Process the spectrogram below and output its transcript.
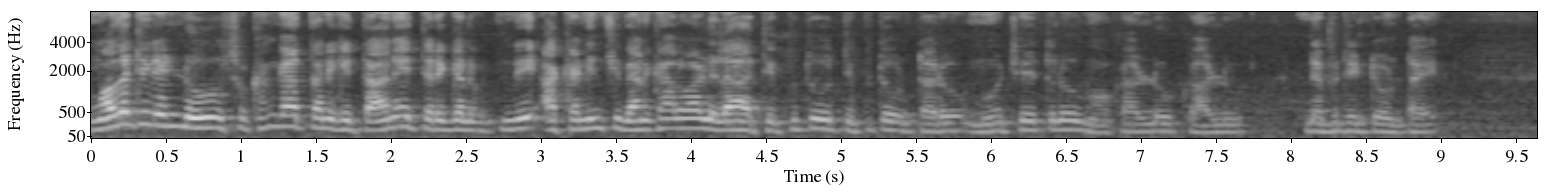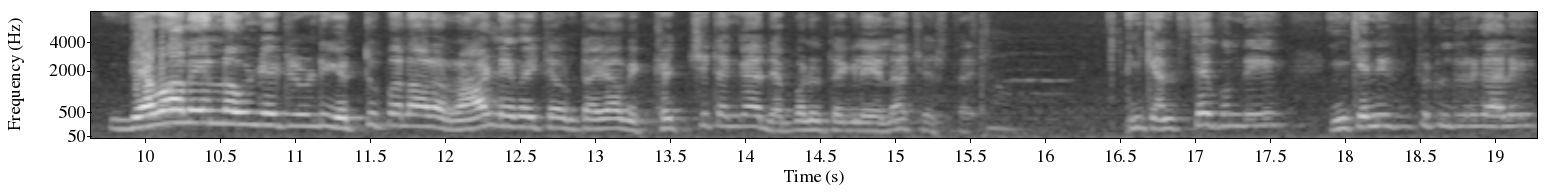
మొదటి రెండు సుఖంగా తనకి తానే తిరగలుగుతుంది. అక్కడి నుంచి వెనకాల వాళ్ళు ఇలా తిప్పుతూ తిప్పుతూ ఉంటారు. మోచేతులు మోకాళ్ళు కాళ్ళు దెబ్బతింటూ ఉంటాయి. దేవాలయంలో ఉండేటువంటి ఎత్తుపలాల రాళ్ళు ఏవైతే ఉంటాయో అవి ఖచ్చితంగా దెబ్బలు తగిలేలా చేస్తాయి. ఇంకెంతసేపు ఉంది? ఇంకెన్ని చుట్లు తిరగాలి?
